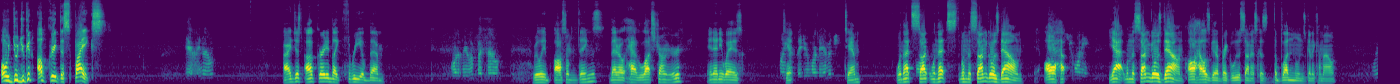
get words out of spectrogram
Oh, dude, you can upgrade the spikes. Yeah, I know. I just upgraded like three of them. What do they look like now? Really awesome things that are, have a lot stronger. And anyways, Like Tim- they do more damage? Tim, when that sun, when that's when the sun goes down, all hell, yeah, when the sun goes down, all hell's gonna break loose on us because the blood moon's gonna come out. We'll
